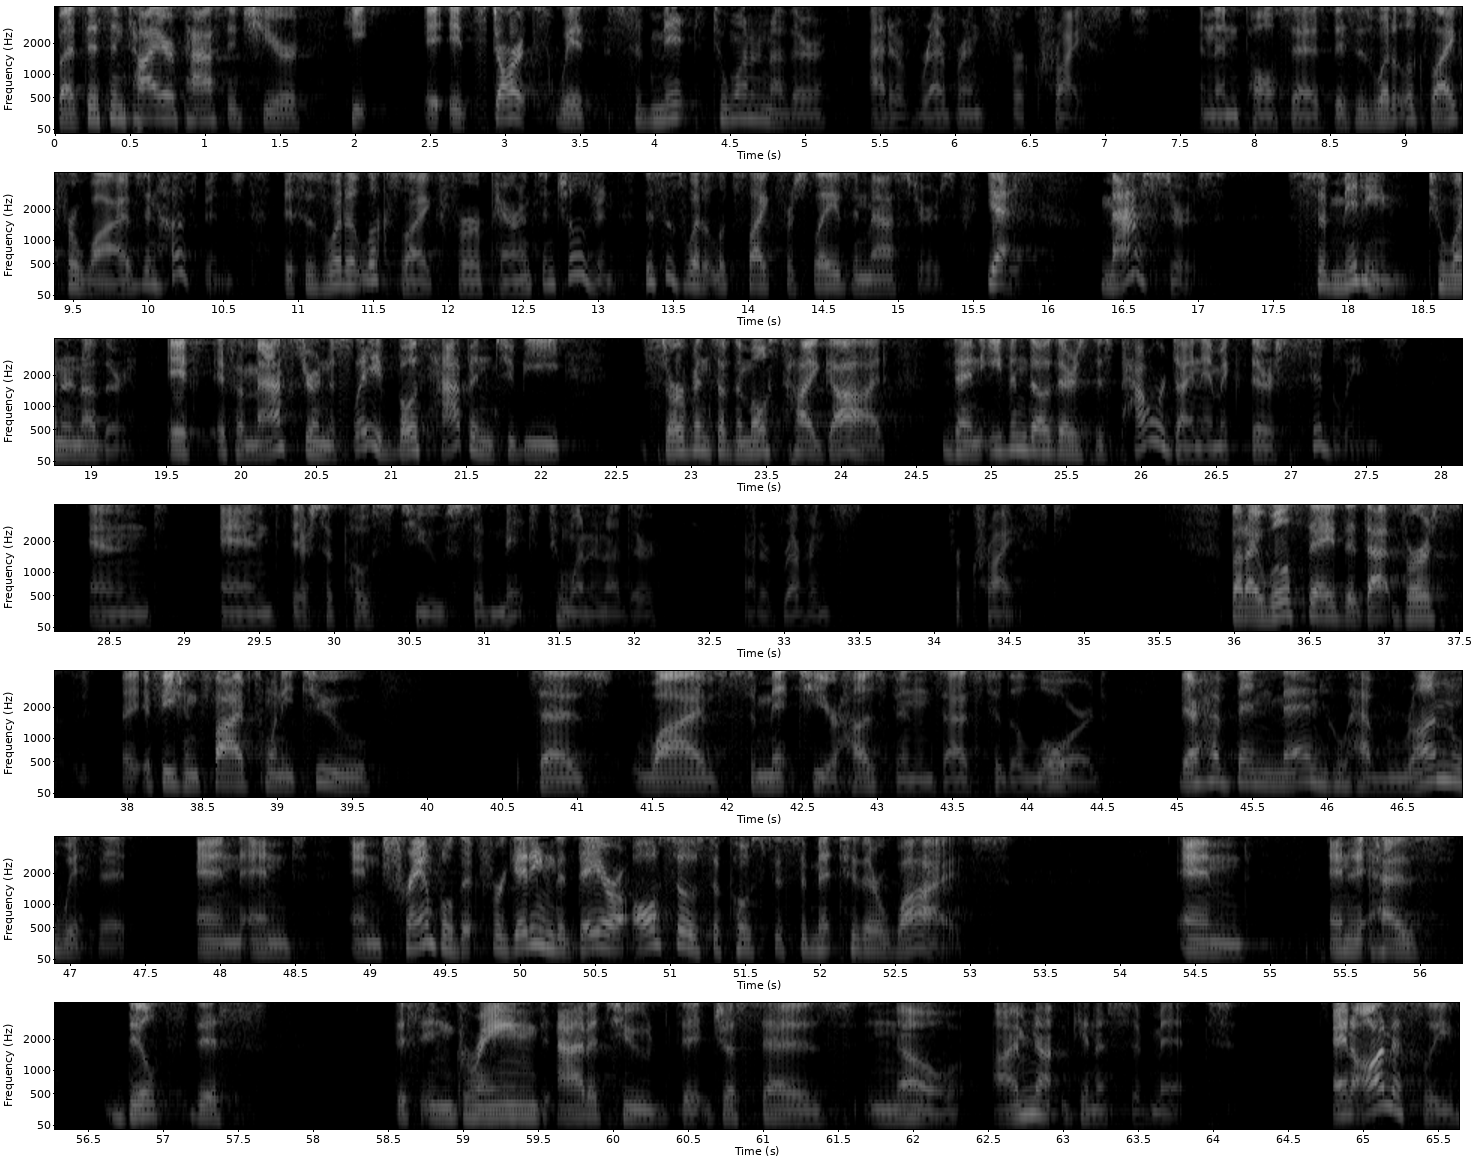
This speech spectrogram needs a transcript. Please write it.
but this entire passage here, he, it, it starts with submit to one another out of reverence for Christ. And then Paul says, This is what it looks like for wives and husbands. This is what it looks like for parents and children. This is what it looks like for slaves and masters. Yes, masters submitting to one another. If, if a master and a slave both happen to be servants of the Most High God, then even though there's this power dynamic, they're siblings. And, and they're supposed to submit to one another out of reverence for Christ. But I will say that that verse, Ephesians 5.22, it says, Wives, submit to your husbands as to the Lord. There have been men who have run with it and, and, and trampled it, forgetting that they are also supposed to submit to their wives. And, and it has built this, this ingrained attitude that just says, no, I'm not going to submit. And honestly,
